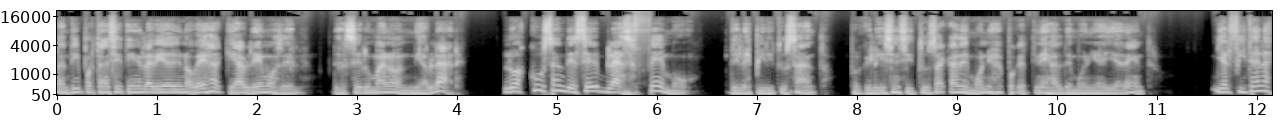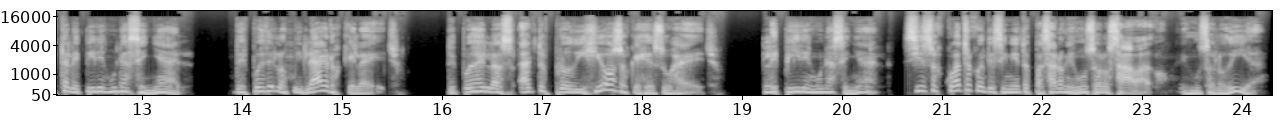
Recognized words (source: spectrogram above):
tanta importancia tiene la vida de una oveja, que hablemos del, del ser humano ni hablar. Lo acusan de ser blasfemo del Espíritu Santo, porque le dicen, si tú sacas demonios es porque tienes al demonio ahí adentro. Y al final hasta le piden una señal, después de los milagros que él ha hecho, después de los actos prodigiosos que Jesús ha hecho. Le piden una señal. Si esos cuatro acontecimientos pasaron en un solo sábado, en un solo día,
